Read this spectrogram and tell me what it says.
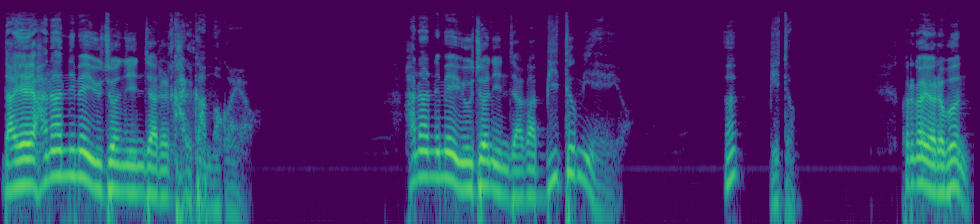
나의 하나님의 유전인자를 갉아먹어요. 하나님의 유전인자가 믿음이에요. 어? 믿음. 그러니까 여러분,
